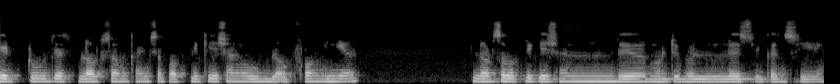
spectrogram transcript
wanted to just block some kinds of application who block from here. Lots of application there multiple lists you can see.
